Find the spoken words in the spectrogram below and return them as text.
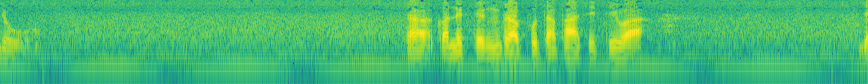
อยู่ก็นึกถึงพระพุทธภาษิตที่ว่าย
